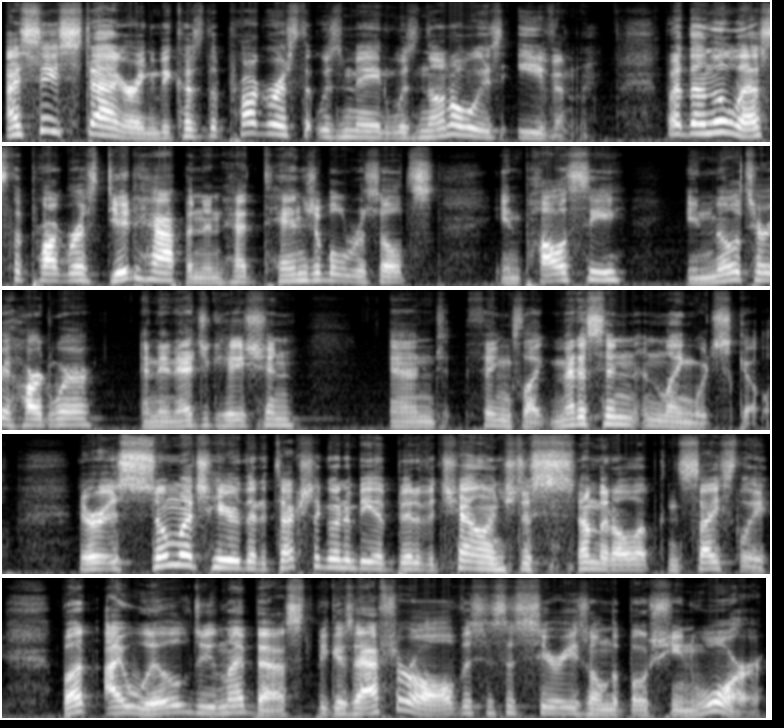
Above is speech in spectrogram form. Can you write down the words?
I say staggering because the progress that was made was not always even, but nonetheless the progress did happen and had tangible results in policy, in military hardware, and in education and things like medicine and language skill. There is so much here that it's actually going to be a bit of a challenge to sum it all up concisely, but I will do my best because, after all, this is a series on the Boshin War,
